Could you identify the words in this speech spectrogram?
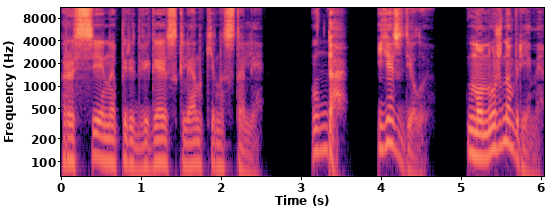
рассеянно передвигая склянки на столе. «Да, я сделаю. Но нужно время».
